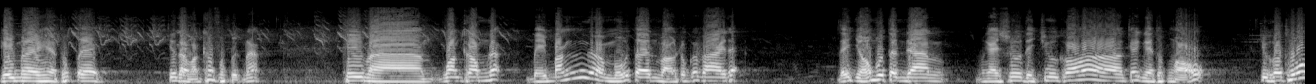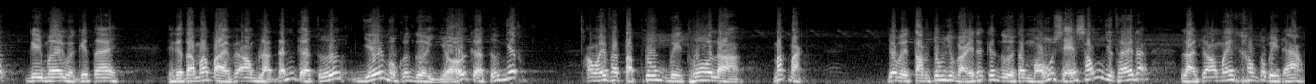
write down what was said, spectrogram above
gây mê hay là thuốc tê. Chúng ta vẫn khắc phục được nó. Khi mà quan công đó bị bắn à, mũi tên vào trong cái vai đó để nhổ mũi tên ra, ngày xưa thì chưa có ờ, cái nghệ thuật mổ, chưa có thuốc gây mê và gây tê. Thì người ta mới bài với ông là đánh cờ tướng với một cái người giỏi cờ tướng nhất. Ông ấy phải tập trung vì thua là mất mặt. Do vì tập trung như vậy đó, cái người ta mổ sẽ sống như thế đó, làm cho ông ấy không có bị đau.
